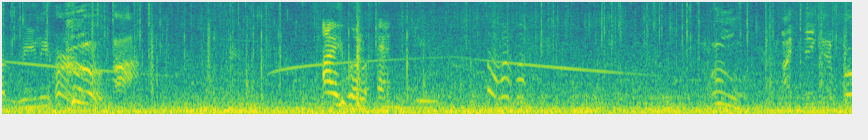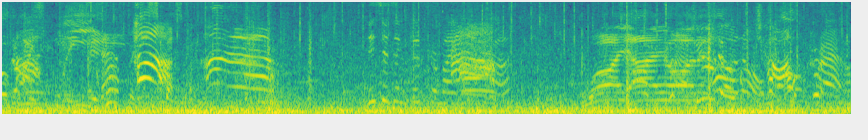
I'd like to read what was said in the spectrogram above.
That really hurt. I will end you. Ooh, I think I broke my spleen. This isn't good for my aura. Why I on it? Oh, no, no.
